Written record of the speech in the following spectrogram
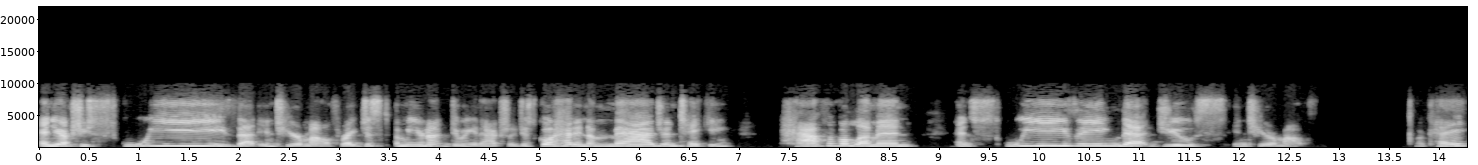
and you actually squeeze that into your mouth, right? Just, I mean, you're not doing it actually. Just go ahead and imagine taking half of a lemon and squeezing that juice into your mouth. Okay?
